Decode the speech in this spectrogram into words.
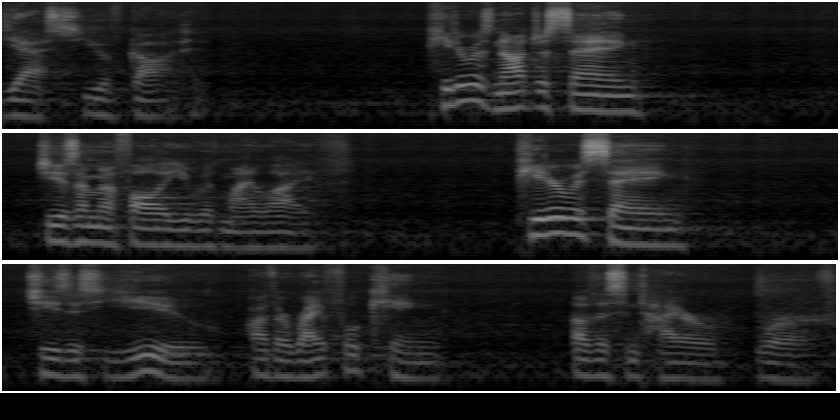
Yes, you have got it. Peter was not just saying, Jesus, I'm going to follow you with my life. Peter was saying, Jesus, you are the rightful king of this entire world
